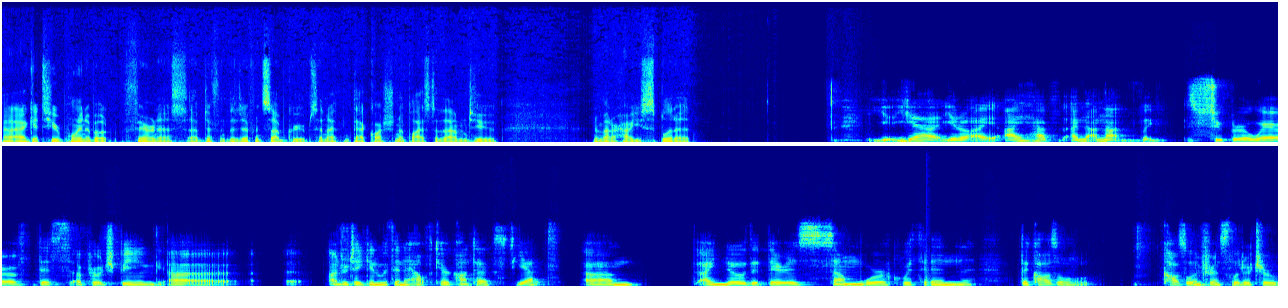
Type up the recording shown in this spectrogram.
I get to your point about fairness of different the different subgroups, and I think that question applies to them too, no matter how you split it. Yeah, you know, I I have I'm I'm not like super aware of this approach being uh, undertaken within a healthcare context yet. Um, I know that there is some work within the causal causal inference literature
